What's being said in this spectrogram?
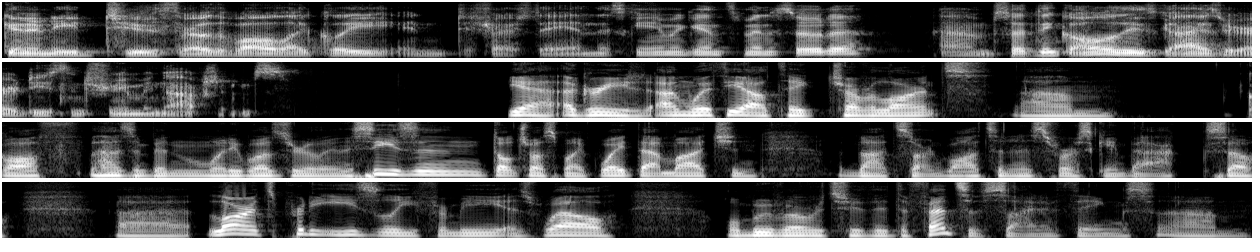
going to need to throw the ball likely and to try to stay in this game against Minnesota. Um, so I think all of these guys are, are, decent streaming options. Yeah, agreed. I'm with you. I'll take Trevor Lawrence. Um, Goff hasn't been what he was early in the season. Don't trust Mike White that much, and I'm not starting Watson in his first game back. So uh, Lawrence pretty easily for me as well we'll move over to the defensive side of things. Um,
